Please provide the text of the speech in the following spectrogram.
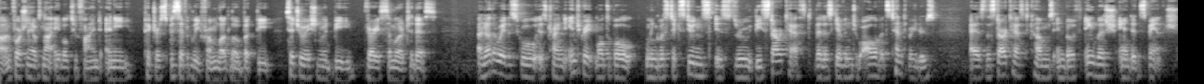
Uh, unfortunately, I was not able to find any pictures specifically from Ludlowe, but the situation would be very similar to this. Another way the school is trying to integrate multiple linguistic students is through the STAR test that is given to all of its 10th graders, as the STAR test comes in both English and in Spanish.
